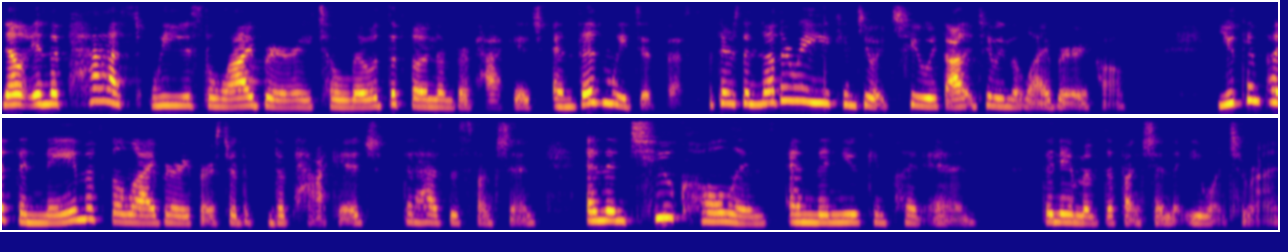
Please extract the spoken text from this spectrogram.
Now, in the past, we used library to load the phone number package, and then we did this. But there's another way you can do it too without doing the library call. You can put the name of the library first, or the, the package that has this function, and then two colons, and then you can put in the name of the function that you want to run.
